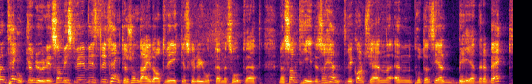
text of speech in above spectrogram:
men tenker du liksom hvis vi, hvis vi tenker som deg, da, at vi ikke skulle gjort det med Soltvedt, men samtidig så henter vi kanskje en, en potensielt bedre back,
